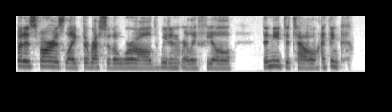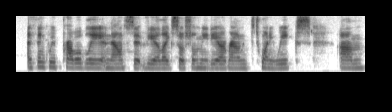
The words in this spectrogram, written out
but as far as like the rest of the world, we didn't really feel the need to tell. I think I think we probably announced it via like social media around 20 weeks, um,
